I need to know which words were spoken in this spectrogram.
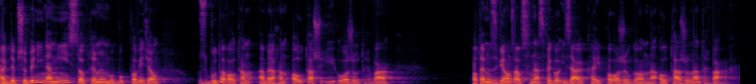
A gdy przybyli na miejsce, o którym mu Bóg powiedział, zbudował tam Abraham ołtarz i ułożył drwa. Potem związał syna swego Izaaka i położył go na ołtarzu na drwach.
